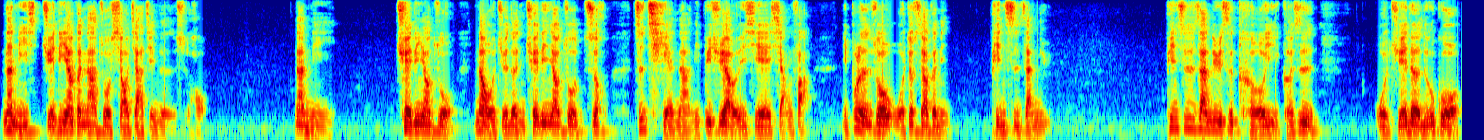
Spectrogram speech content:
那你决定要跟他做削价竞争的时候，那你确定要做，那我觉得你确定要做之后之前呐，你必须要有一些想法，你不能说我就是要跟你拼市占率，拼市占率是可以，可是。我觉得，如果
